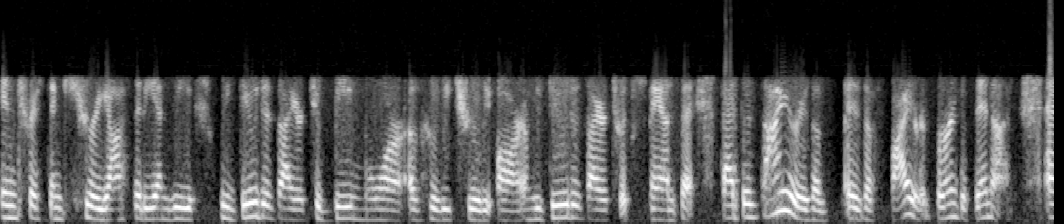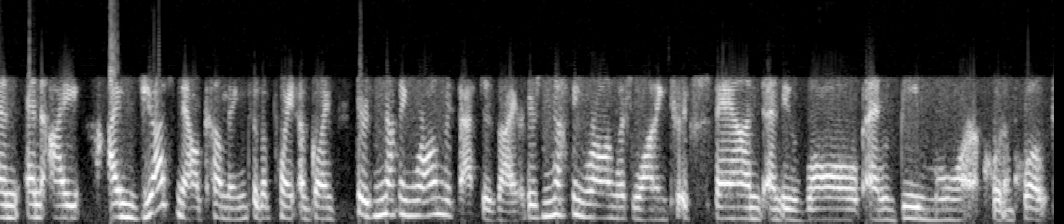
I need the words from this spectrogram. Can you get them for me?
interest and curiosity, and we we do desire to be more of who we truly are, and we do desire to expand. That that desire is a is a fire; it burns within us. And and I I'm just now coming to the point of going. There's nothing wrong with that desire. There's nothing wrong with wanting to expand and evolve and be more, quote unquote.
